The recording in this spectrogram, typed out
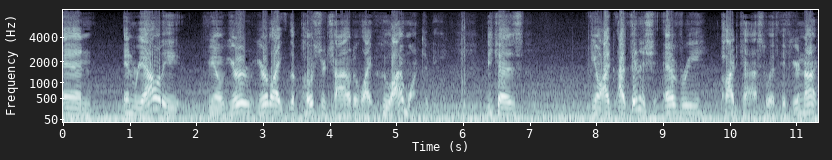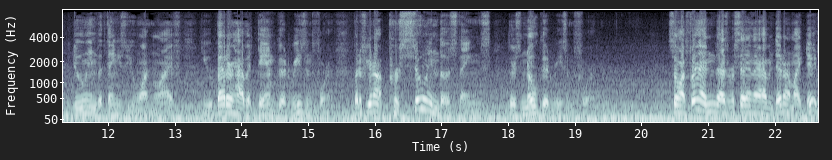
And in reality, you know, you're you're like the poster child of like who I want to be because you know I, I finish every podcast with if you're not doing the things you want in life you better have a damn good reason for it. But if you're not pursuing those things, there's no good reason for it. So my friend, as we're sitting there having dinner, I'm like, dude,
